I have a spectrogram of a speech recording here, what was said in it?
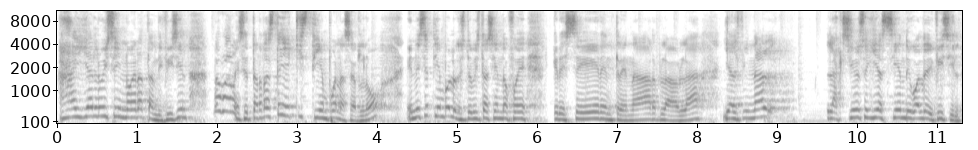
ay, ya lo hice y no era tan difícil. No mames, se tardaste X tiempo en hacerlo. En ese tiempo lo que estuviste haciendo fue crecer, entrenar, bla, bla. Y al final la acción seguía siendo igual de difícil,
